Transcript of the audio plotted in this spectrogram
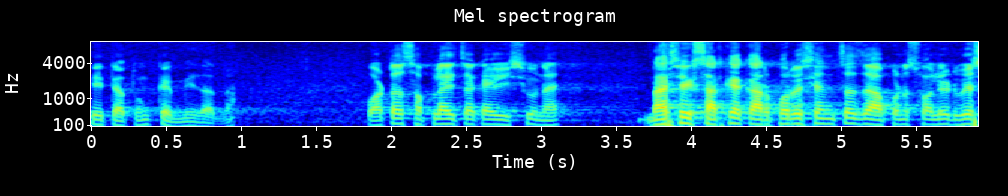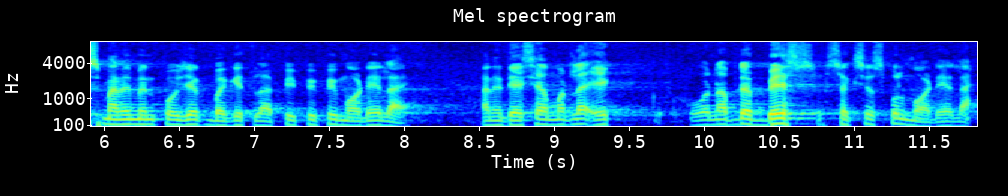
ते त्यातून कमी झालं. वॉटर सप्लायचा काही इश्यू नाही. नाशिकसारख्या कॉर्पोरेशनचं जर आपण सॉलिड वेस्ट मॅनेजमेंट प्रोजेक्ट बघितला पी पी पी मॉडेल आहे आणि देशामधला एक one of the best successful model आहे.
